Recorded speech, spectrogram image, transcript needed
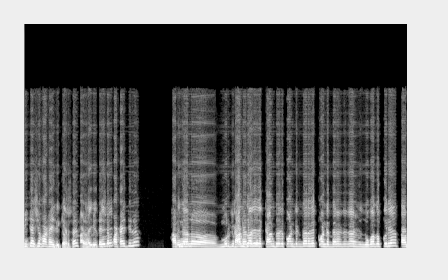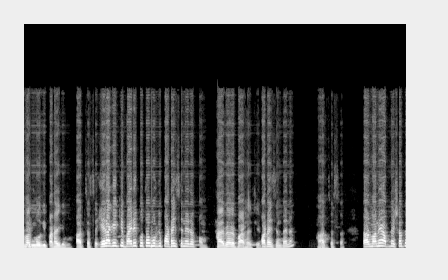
বিকাশে পাঠাই দিতে হবে তাই তো? দিতে বিকাশে পাঠাই দিলে আপনি হলো মুরগি কাউন্টারে যে কাউন্টারে আছে যোগাযোগ করে তারপর মুরগি পাঠাই দেবো। আচ্ছা আচ্ছা। এর আগে কি বাইরে কোথাও মুরগি পাঠাইছেন এরকম? হ্যাঁ এভাবে পাঠাইছি। পাঠাইছেন তাই না? হ্যাঁ। আচ্ছা আচ্ছা। তার মানে আপনার সাথে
